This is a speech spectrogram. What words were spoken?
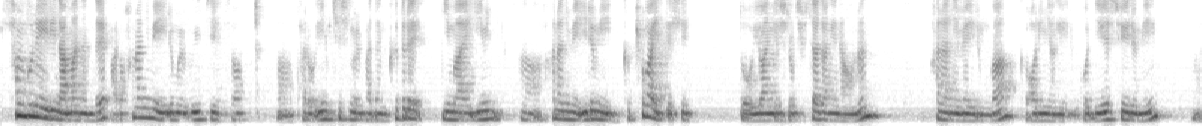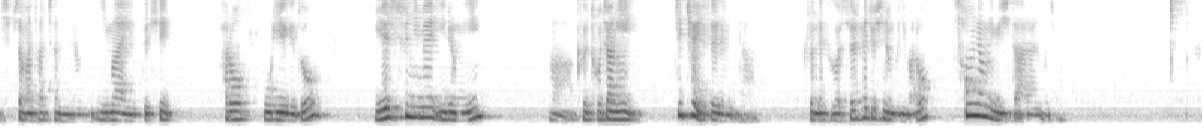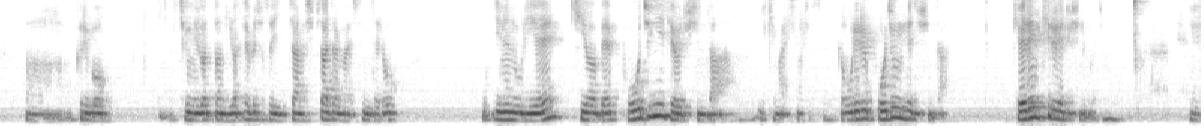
3분의 1이 남았는데 바로 하나님의 이름을 의지해서 어, 바로 인치심을 받은 그들의 이마에 임- 어, 하나님의 이름이 그 표가 있듯이 또 요한계시록 14장에 나오는 하나님의 이름과 그 어린 양의 이름, 곧 예수 이름이 어, 14만 4천 명 이마에 있듯이 바로 우리에게도 예수님의 이름이 어, 그 도장이 찍혀 있어야 됩니다. 그런데 그것을 해주시는 분이 바로 성령님이시다라는 거죠. 어, 그리고 지금 읽었던 에베소서 1장 14절 말씀대로 이는 우리의 기업의 보증이 되어 주신다 이렇게 말씀하셨어요. 그러니까 우리를 보증해 주신다, 개렌티를 해 주시는 거죠. 예.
